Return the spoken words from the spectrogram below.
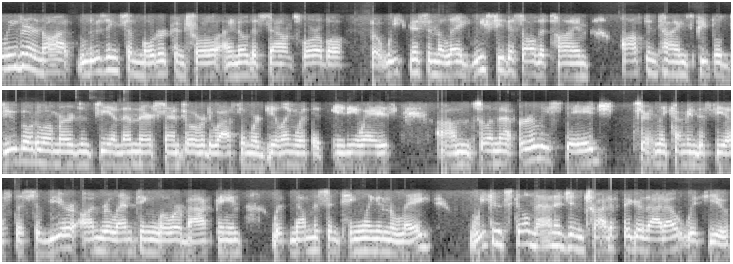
Believe it or not, losing some motor control. I know this sounds horrible, but weakness in the leg. We see this all the time. Oftentimes, people do go to emergency and then they're sent over to us, and we're dealing with it anyways. Um, so in that early stage, certainly coming to see us, the severe unrelenting lower back pain with numbness and tingling in the leg, we can still manage and try to figure that out with you.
